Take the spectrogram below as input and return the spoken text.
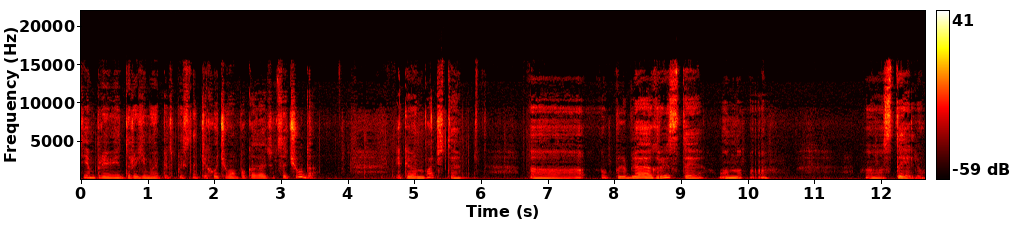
Всім привіт, дорогі мої підписники. Хочу вам показати оце чудо, яке ви бачите, полюбляє гризти он, стелю.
